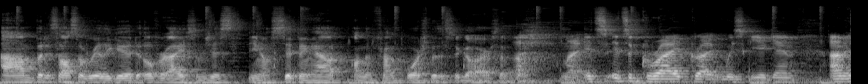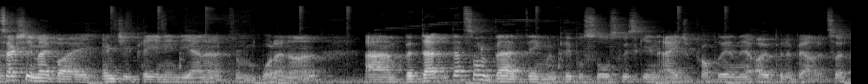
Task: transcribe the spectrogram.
Um, but it's also really good over ice and just you know sipping out on the front porch with a cigar or something. Oh, mate, it's it's a great great whiskey again. Um, it's actually made by MGP in Indiana, from what I know. Um, but that that's not a bad thing when people source whiskey and age it properly and they're open about it. So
